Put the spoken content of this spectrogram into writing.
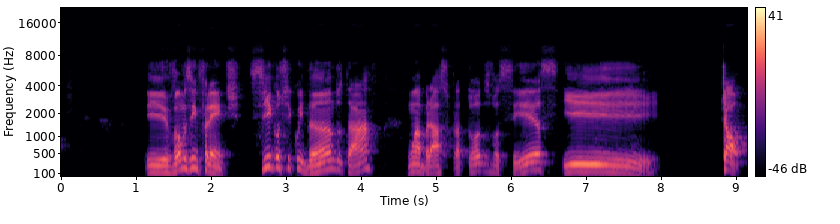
E vamos em frente. Sigam se cuidando, tá? Um abraço para todos vocês e tchau!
